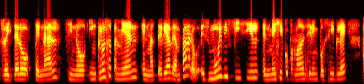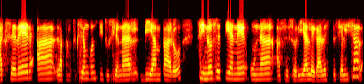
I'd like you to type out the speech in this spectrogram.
reitero, penal, sino incluso también en materia de amparo. Es muy difícil en México, por no decir imposible, acceder a la protección constitucional vía amparo si no se tiene una asesoría legal especializada.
